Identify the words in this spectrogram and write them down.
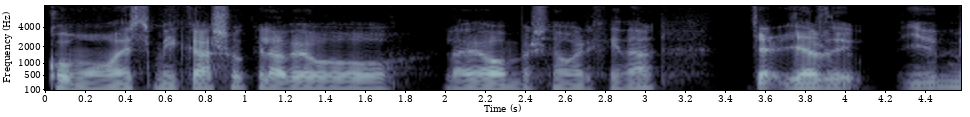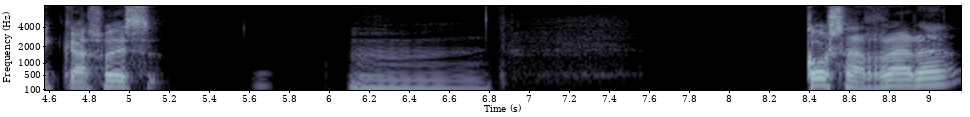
como es mi caso, que la veo la veo en versión original. Ya, ya os digo, en mi caso es mmm, cosa rara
